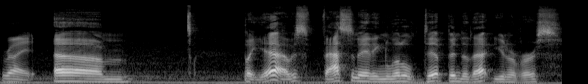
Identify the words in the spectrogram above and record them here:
Right. Um, but yeah, it was fascinating little dip into that universe.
